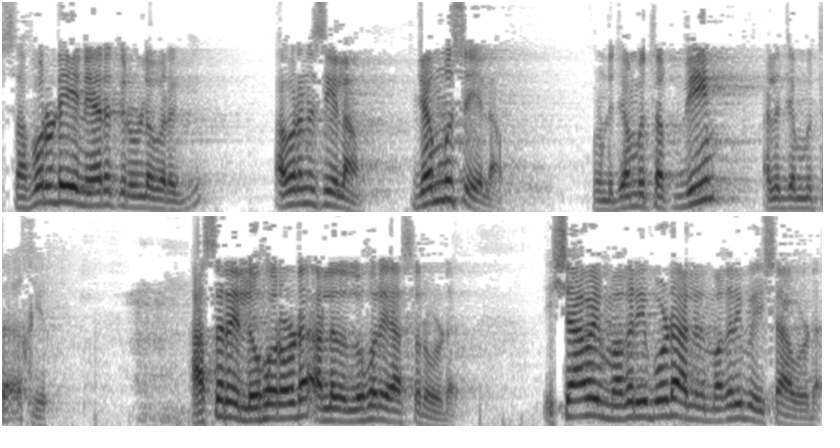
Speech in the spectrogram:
சஃபருடைய நேரத்தில் உள்ளவருக்கு அவர் என்ன செய்யலாம்? ஜம்மு செய்யலாம். ஒன்று ஜம்மு தக்தீம் அல்லது ஜம்மு தஹீர். அசரை லுஹரோட அல்லது லுஹரை அசரோட. இஷாவை மகரிபோட அல்லது மகரிபை இஷாவோட.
